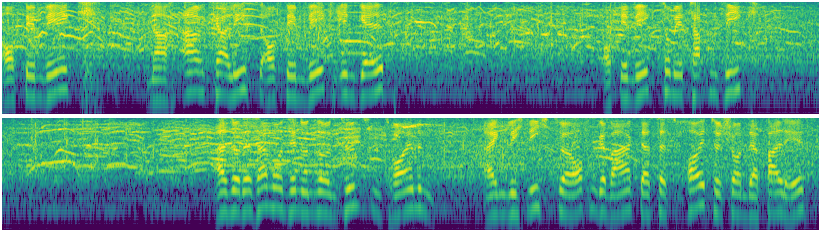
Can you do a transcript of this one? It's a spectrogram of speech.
auf dem Weg nach Arkalis, auf dem Weg in Gelb, auf dem Weg zum Etappensieg. Also das haben wir uns in unseren kühnsten Träumen eigentlich nicht zu erhoffen gewagt, dass das heute schon der Fall ist.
